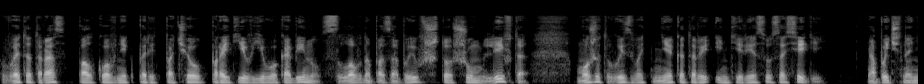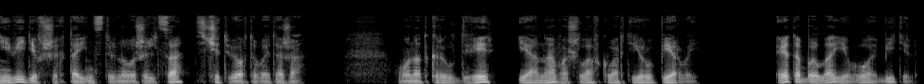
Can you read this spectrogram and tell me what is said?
в этот раз полковник предпочел пройти в его кабину, словно позабыв, что шум лифта может вызвать некоторый интерес у соседей, обычно не видевших таинственного жильца с четвертого этажа. Он открыл дверь, и она вошла в квартиру первой. Это была его обитель,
